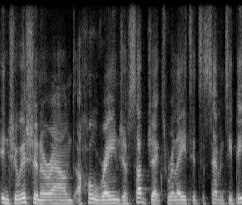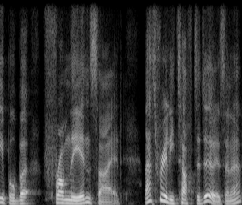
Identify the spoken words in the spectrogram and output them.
intuition around a whole range of subjects related to 70 people, but from the inside. That's really tough to do, isn't it?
